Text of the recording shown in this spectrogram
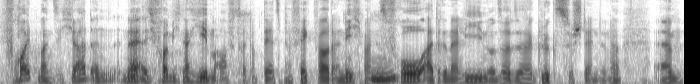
freut man sich ja. Dann, ne, also ich freue mich nach jedem Auftritt, ob der jetzt perfekt war oder nicht. Man mhm. ist froh, Adrenalin und so Glückszustände. Ne? Ähm,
